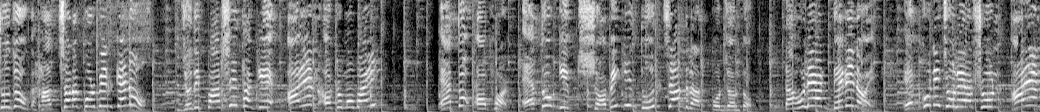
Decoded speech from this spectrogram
সুযোগ হাতছাড়া করবেন কেন? যদি পাশে থাকে আয়ান অটোমোবাইল। এত অফার, এত গিফট সবই কিন্তু চাঁদ রাত পর্যন্ত। তাহলে আর দেরি নয়, এক্ষুনি চলে আসুন আয়ান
